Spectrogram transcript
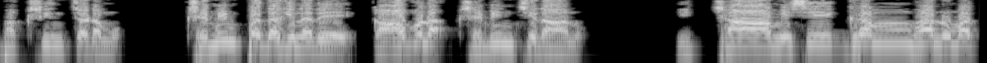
భక్షించడము. క్షమింపదగినదే కావున క్షమించినాను. ఇచ్ఛామి శీఘ్రం హనుమత్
